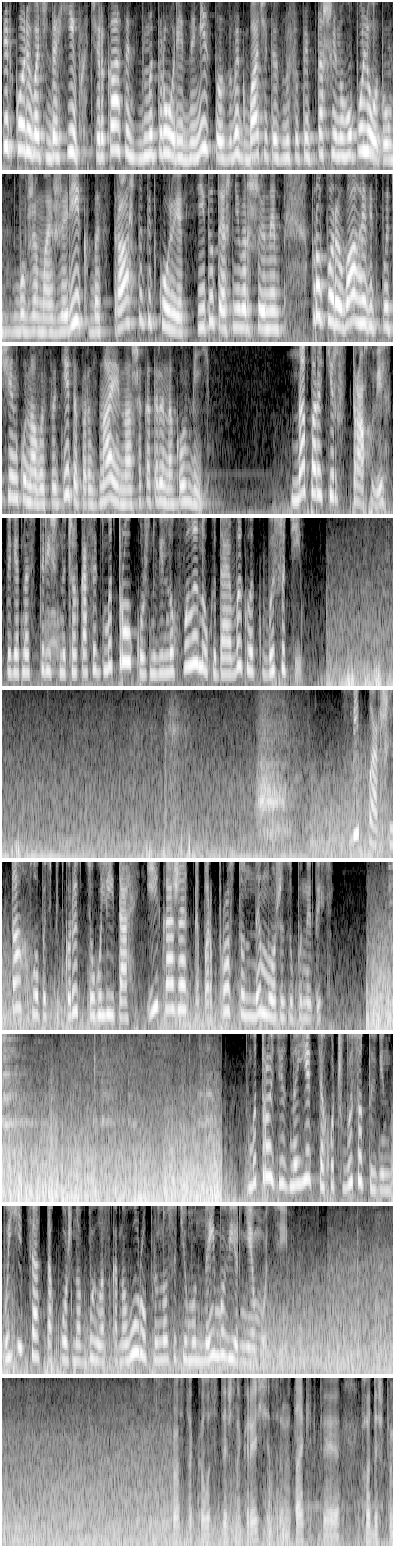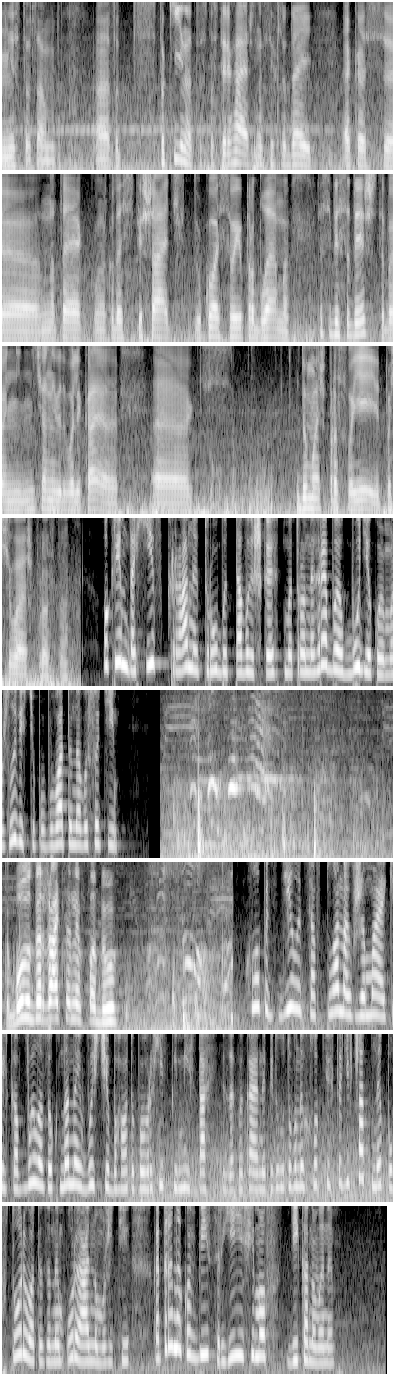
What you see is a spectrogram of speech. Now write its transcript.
Підкорювач дахів Черкасець Дмитро, рідне місто, звик бачити з висоти пташиного польоту, бо вже майже рік безстрашно підкорює всі тутешні вершини. Про переваги відпочинку на висоті тепер знає наша Катерина Ковбій. Наперекір страхові 19-річний черкасець Дмитро кожну вільну хвилину кидає виклик висоті. Свій перший дах хлопець підкорив цього літа і каже, тепер просто не може зупинитись. Дмитро зізнається, хоч висоти він боїться, та кожна вилазка на гору приносить йому неймовірні емоції. Просто коли сидиш на криші, це не так, як ти ходиш по місту. Там е, тут спокійно, ти спостерігаєш на всіх людей, якось е, на те, як кудись спішать, у когось свої проблеми. Ти собі сидиш, тебе нічого не відволікає, е, думаєш про своє і відпочиваєш просто. Окрім дахів, крани, труби та вишки, Дмитро не гребує будь-якою можливістю побувати на висоті. То буду держатися, не впаду. Хлопець ділиться, в планах вже має кілька вилазок на найвищі багатоповерхівки міста і закликає непідготованих хлопців та дівчат не повторювати за ним у реальному житті. Катерина Ковбій, Сергій Єфімов, Віка Новини.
